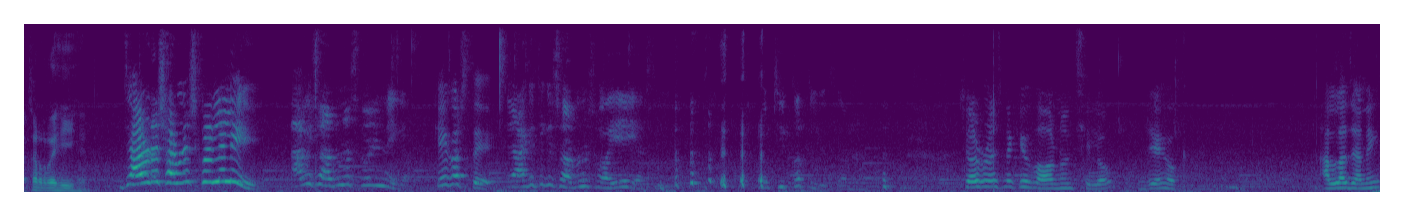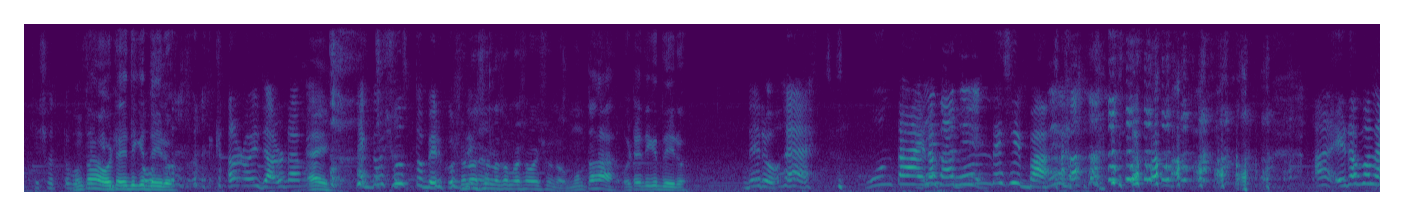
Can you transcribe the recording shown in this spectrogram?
আকার রহি হে। ঝাড়ুটা সর্বনাশ করে লেলি আমি সর্বনাশ করি নাই কে করছে? আগে থেকে সর্বনাশ হয়েই আছে। ঠিক করতে সর্বনাশ নাকি হওয়ানো ছিল যে হোক। আল্লাহ জানে কি সত্য বলছে মুনতাহা ওইটা এদিকে দেইরো। কারণ ওই ঝাড়ুটা আমি এই। একদম সুস্থ বের করছি শোনো শোনো তোমরা সবাই শোনো। মুনতাহা ওইটা এদিকে দেইরো। বেরো হ্যাঁ। মুনতাহা এটা দে। বা কোন দেশি বা? আর এটা বলে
